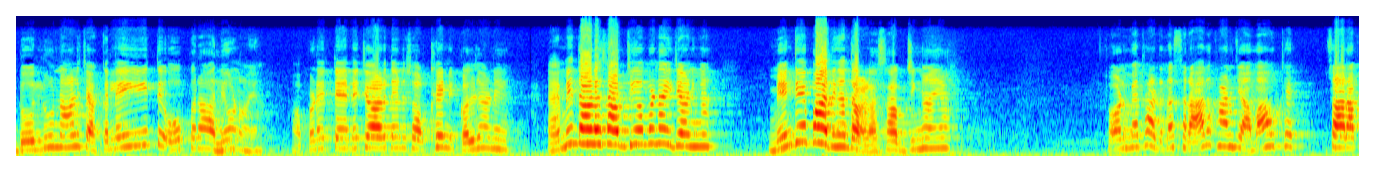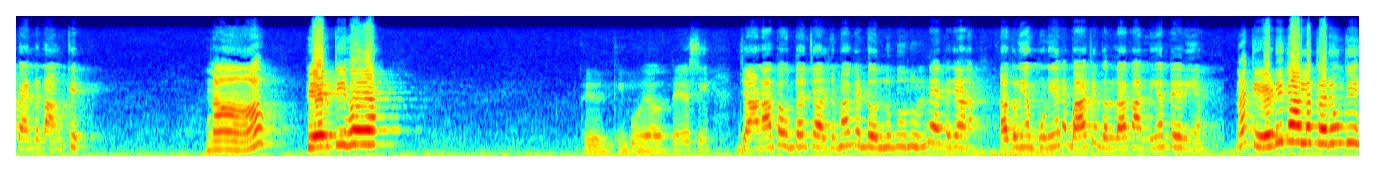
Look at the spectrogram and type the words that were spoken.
ਡੋਲੂ ਨਾਲ ਚੱਕ ਲਈ ਤੇ ਉਹ ਭਰਾ ਲਿਆਉਣਾ ਆ। ਆਪਣੇ 3-4 ਦਿਨ ਸੌਖੇ ਨਿਕਲ ਜਾਣੇ ਆ। ਐਵੇਂ ਦਾਲਾਂ ਸਬਜ਼ੀਆਂ ਬਣਾਈ ਜਾਣੀਆਂ। ਮਹਿੰਗੇ ਭਾਅ ਦੀਆਂ ਦਾਲਾਂ ਸਬਜ਼ੀਆਂ ਆ। ਹੁਣ ਮੈਂ ਤੁਹਾਡੇ ਨਾਲ ਸਰਾਧ ਖਾਣ ਜਾਵਾਂ ਉੱਥੇ ਸਾਰਾ ਪਿੰਡ ਲੰਘ ਕੇ। ਨਾ ਫੇਰ ਕੀ ਹੋਇਆ? ਫੇਰ ਕੀ ਹੋਇਆ ਉੱਤੇ ਅਸੀਂ ਜਾਣਾ ਤਾਂ ਉੱਧਰ ਚੱਲ ਜਾਵਾਂਗੇ ਡੋਲੂ ਡੋਲੂ ਨੀ ਲੈ ਕੇ ਜਾਣਾ। ਅਗਲੀਆਂ ਬੁੜੀਆਂ ਨੇ ਬਾਅਦ ਚ ਗੱਲਾਂ ਕਰਨੀਆਂ ਤੇਰੀਆਂ। ਨਾ ਕਿਹੜੀ ਗੱਲ ਕਰੂੰਗੀ?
